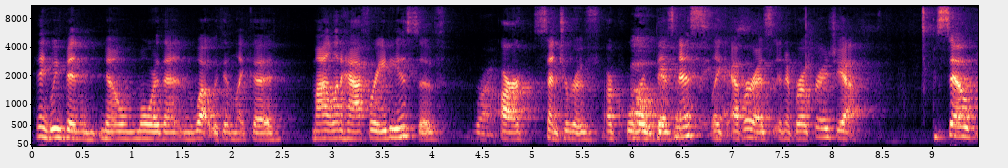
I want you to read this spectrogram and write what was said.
I think we've been no more than what within like a mile and a half radius of Right. our center of our core Oh, of business, like yes. ever as in a brokerage. Yeah. So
